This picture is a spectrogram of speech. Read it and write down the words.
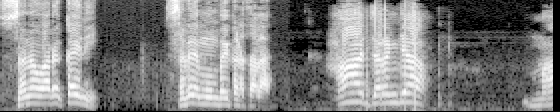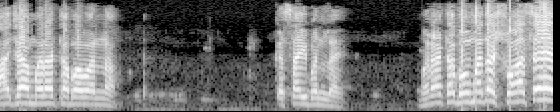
सणवार काही नाही. सगळे मुंबईकडे चला. हा जरंग्या माझ्या मराठा भावांना कसाही बनलाय? मराठा भाऊ माझा श्वास आहे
